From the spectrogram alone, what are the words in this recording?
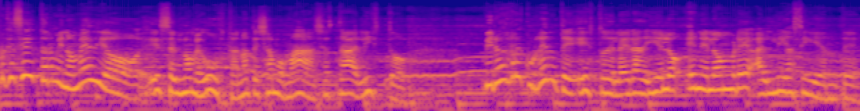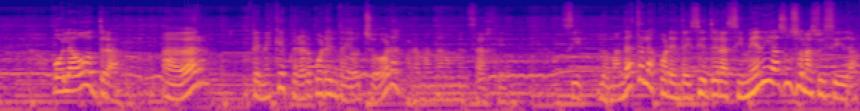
Porque si hay término medio, es el no me gusta, no te llamo más, ya está, listo. Pero es recurrente esto de la era de hielo en el hombre al día siguiente. O la otra, a ver. tenés que esperar 48 horas para mandar un mensaje. Si lo mandaste a las 47 horas y media, sos una suicida.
